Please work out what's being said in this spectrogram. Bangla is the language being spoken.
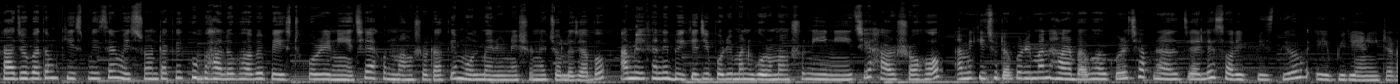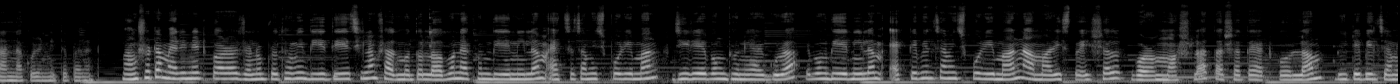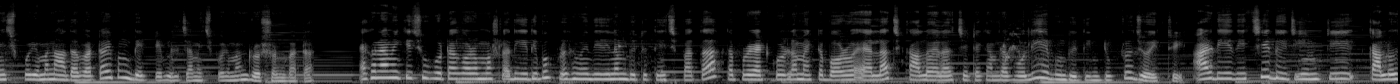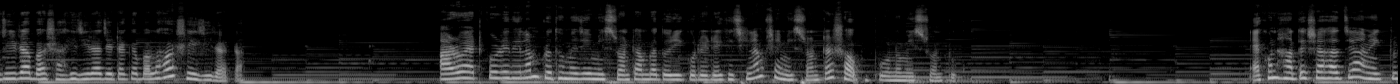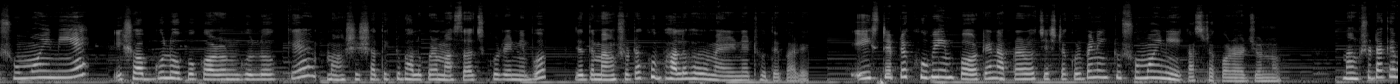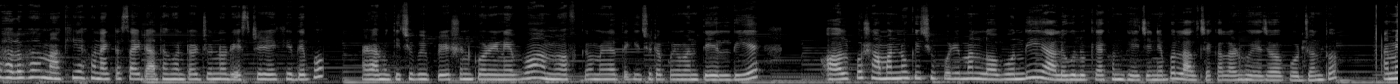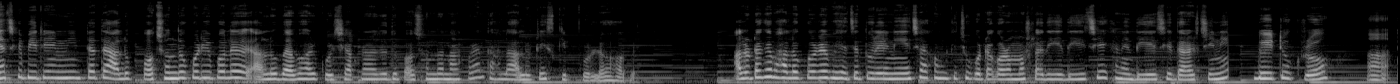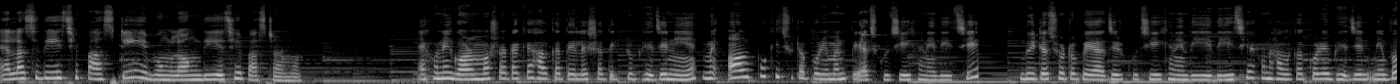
কাজু বাদাম কিশমিশের মিশ্রণটাকে খুব ভালোভাবে পেস্ট করে নিয়েছি। এখন মাংসটাকে মূল ম্যারিনেশনে চলে যাব। আমি এখানে দুই কেজি পরিমাণ গরু মাংস নিয়ে নিয়েছি, হাড় সহ। আমি কিছুটা পরিমাণ হাড় ব্যবহার করেছি, আপনারা চাইলে সলিড পিস দিয়েও এই বিরিয়ানিটা রান্না করে নিতে পারেন। মাংসটা ম্যারিনেট করার জন্য প্রথমে দিয়ে দিয়েছিলাম স্বাদমতো লবণ, এখন দিয়ে নিলাম এক চা চামচ পরিমাণ জিরে এবং ধনিয়ার গুঁড়া এবং দিয়ে নিলাম এক টেবিল চামচ পরিমাণ আমার স্পেশাল গরম মশলা, তার সাথে অ্যাড করলাম দুই টেবিল চামচ পরিমাণ আদা বাটা এবং দেড় টেবিল চামচ পরিমাণ রসুন বাটা। এখন আমি কিছু গোটা গরম মশলা দিয়ে দিব, প্রথমে দিয়ে দিলাম দুটো তেজপাতা, তারপরে অ্যাড করলাম একটা বড় এলাচ, কালো এলাচ যেটাকে আমরা বলি, এবং দুই তিন টুকরো জৈত্রী আর দিয়ে দিচ্ছি দুই চিমটি কালো জিরা বা শাহি জিরা যেটাকে বলা হয়, সেই জিরাটা। আরও অ্যাড করে দিলাম। প্রথমে যে মিশ্রণটা আমরা তৈরি করে রেখেছিলাম, সেই মিশ্রণটার সম্পূর্ণ মিশ্রণটুকু। এখন হাতের সাহায্যে আমি একটু সময় নিয়ে এই সবগুলো উপকরণগুলোকে মাংসের সাথে একটু ভালো করে মাসাজ করে নেব, যাতে মাংসটা খুব ভালোভাবে ম্যারিনেট হতে পারে। এই স্টেপটা খুবই ইম্পর্টেন্ট আপনারাও চেষ্টা করবেন একটু সময় নিয়ে কাজটা করার জন্য। মাংসটাকে ভালোভাবে মাখিয়ে এখন একটা সাইডে আধা ঘণ্টার জন্য রেস্টে রেখে দেব। আর আমি কিছু প্রিপারেশন করে নেব। আমি অফ ক্যামেরাতে কিছুটা পরিমাণ তেল দিয়ে, অল্প সামান্য কিছু পরিমাণ লবণ দিয়ে আলুগুলোকে এখন ভেজে নেব, লালচে কালার হয়ে যাওয়া পর্যন্ত। আমি আজকে বিরিয়ানিটাতে আলু পছন্দ করি বলে আলু ব্যবহার করছি। আপনারা যদি পছন্দ না করেন, তাহলে আলুটাই স্কিপ করলেও হবে। আলুটাকে ভালো করে ভেজে তুলে নিয়েছি। এখন কিছু গোটা গরম মশলা দিয়ে দিয়েছি। এখানে দিয়েছি দারচিনি, দুই টুকরো এলাচ দিয়েছি পাঁচটি এবং লং দিয়েছি পাঁচটার মতো। এখন এই গরম মশলাটাকে হালকা তেলের সাথে একটু ভেজে নিয়ে আমি অল্প কিছুটা পরিমাণ পেঁয়াজ কুচি এখানে দিয়েছি। দুইটা ছোট পেঁয়াজের কুচি এখানে দিয়ে দিয়েছি। এখন হালকা করে ভেজে নেব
